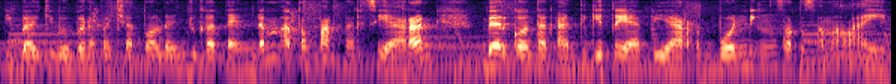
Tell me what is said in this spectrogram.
dibagi beberapa jadwal dan juga tandem atau partner siaran biar kontak ganti gitu ya biar bonding satu sama lain.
